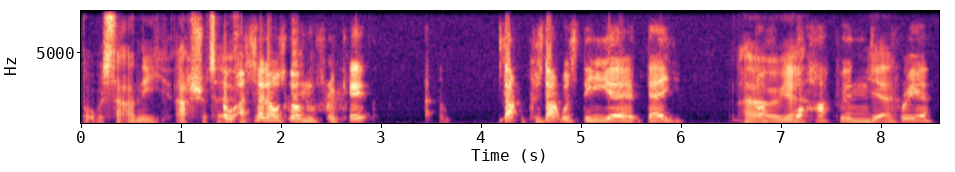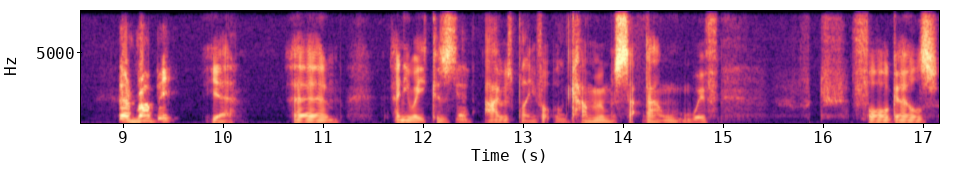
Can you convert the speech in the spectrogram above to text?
but we're sat on the astroturf. Oh, I said I was going for a kip. That because that was the uh, day Oh, of yeah, what happened Yeah. prior. The rabbit. yeah. Um, anyway, because Yeah. I was playing football, and Cameron was sat down with four girls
